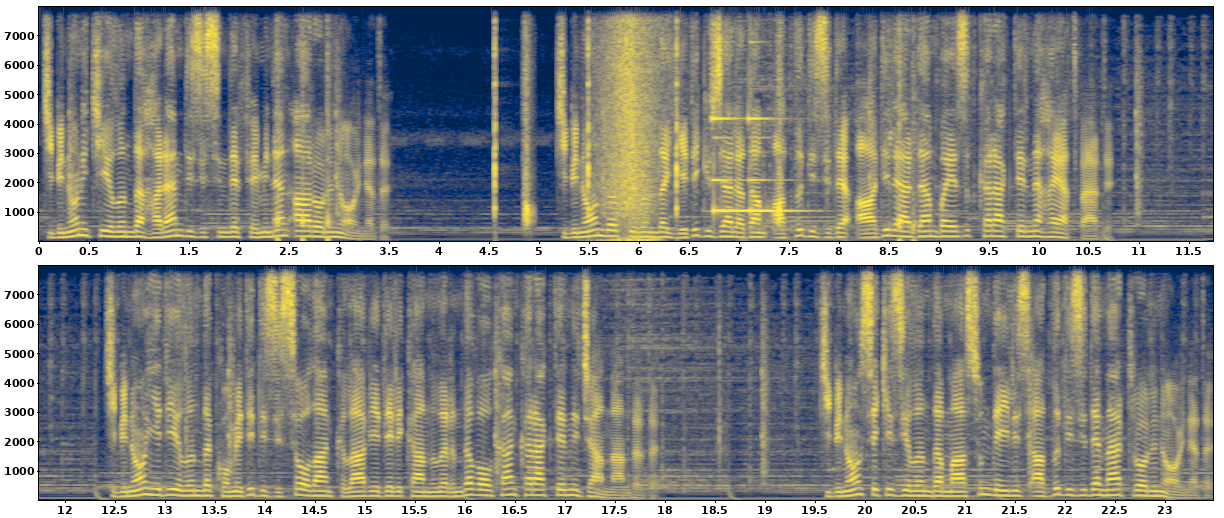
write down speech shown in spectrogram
2012 yılında Harem dizisinde Feminen A rolünü oynadı. 2014 yılında Yedi Güzel Adam adlı dizide Adil Erdem Bayazıt karakterine hayat verdi. 2017 yılında komedi dizisi olan Klavye Delikanlılarında Volkan karakterini canlandırdı. 2018 yılında Masum Değiliz adlı dizide Mert rolünü oynadı.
